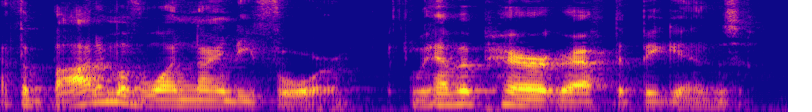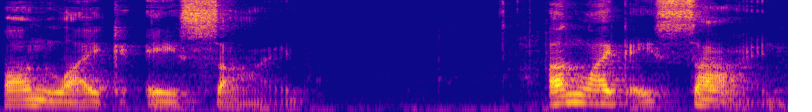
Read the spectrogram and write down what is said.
At the bottom of 194, we have a paragraph that begins, unlike a sign. Unlike a sign,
